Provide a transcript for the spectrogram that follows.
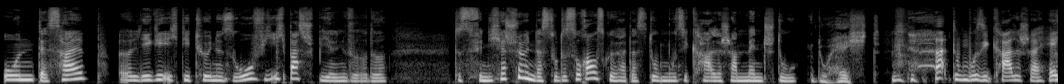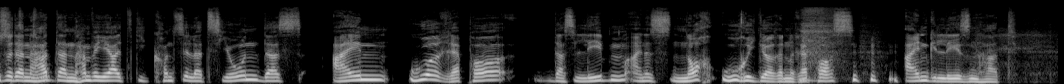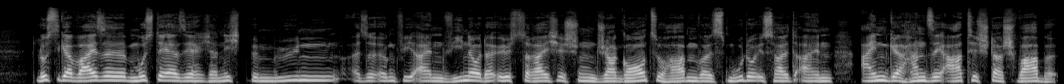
und deshalb äh, lege ich die Töne so, wie ich Bass spielen würde. Das finde ich ja schön, dass du das so rausgehört hast, du musikalischer Mensch, du. Du Hecht. du musikalischer Hecht. Also dann, hat, dann haben wir ja halt die Konstellation, dass ein Urrapper das Leben eines noch urigeren Rappers eingelesen hat. Lustigerweise musste er sich ja nicht bemühen, also irgendwie einen Wiener oder österreichischen Jargon zu haben, weil Smudo ist halt ein eingehanseatischer Schwabe.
